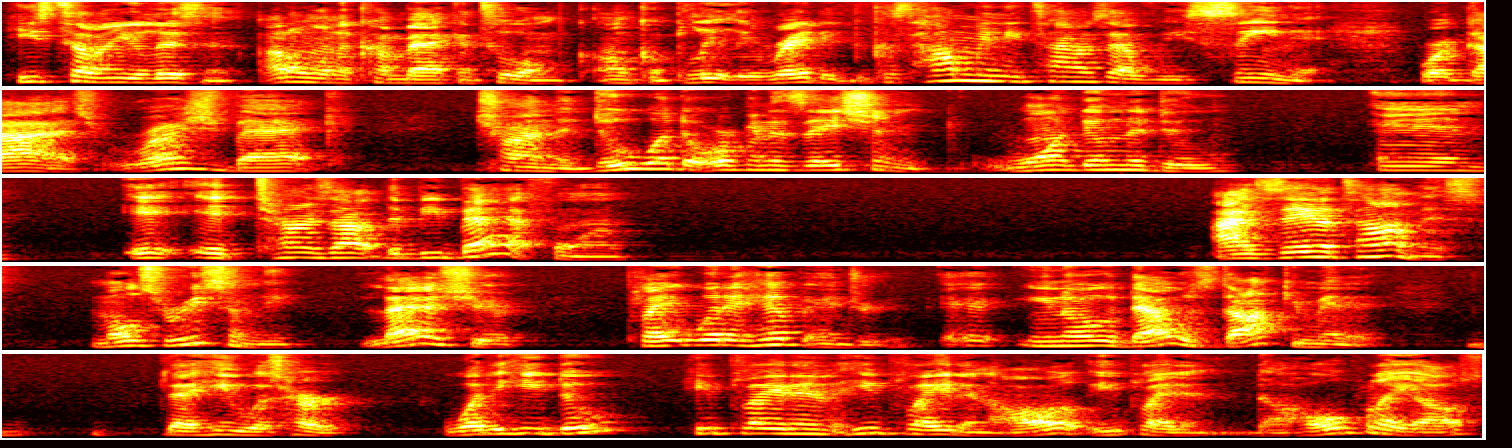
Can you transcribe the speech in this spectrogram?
he's telling you, listen, I don't want to come back until I'm I'm completely ready because how many times have we seen it where guys rush back trying to do what the organization want them to do and it, it turns out to be bad for him. Isaiah Thomas, most recently, last year, played with a hip injury. It, you know, that was documented that he was hurt. What did he do? He played in he played in all he played in the whole playoffs,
